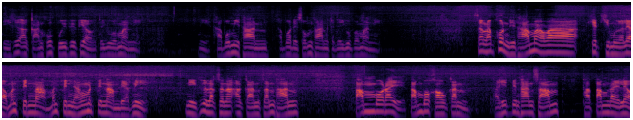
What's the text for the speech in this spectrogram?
นี่คืออาการของปุ๋ยเพียวๆจะอยู่ประมาณนี้นี่ถ้าบ่มีทานถ้าบ่ได้สมทานก็จะอยู่ประมาณนี้สำหรับคนที่ถามมาว่าเฮ็ดขี้มือแล้ว มันเป็นน้ำมันเป็นหยังมันเป็นน้ำแบบนี้ นี่คือลักษณะอาการสันฐานตำบ่ได้ตำบ่เข้ากัน ถ้าเฮ็ดเป็นทานสามถ้าตำได้แล้ว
